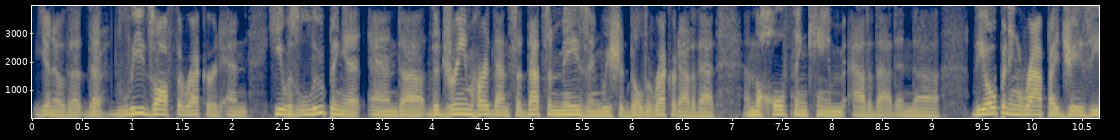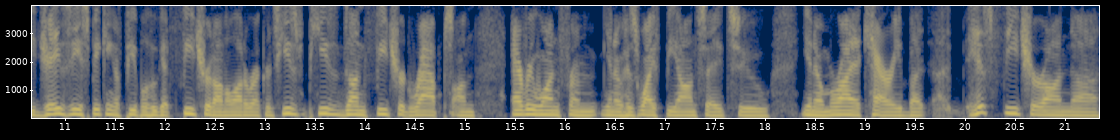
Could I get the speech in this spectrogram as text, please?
you know that that leads off the record. And he was looping it. And uh, the dream heard that and said that's amazing. We should build a record out of that. And the whole thing came out of that. And uh, the opening rap by jay-z jay-z speaking of people who get featured on a lot of records he's he's done featured raps on everyone from you know his wife beyonce to you know mariah carey. But uh, his feature on uh,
